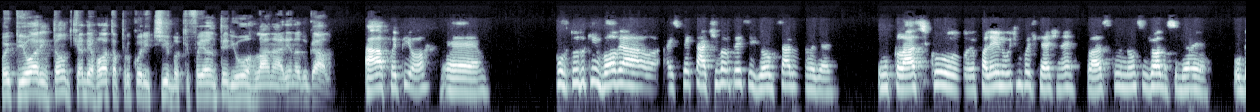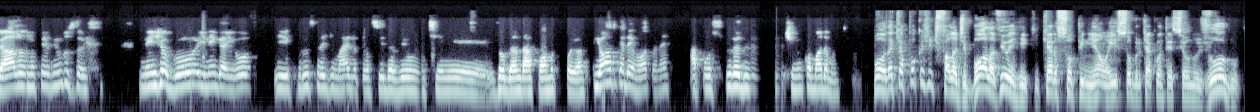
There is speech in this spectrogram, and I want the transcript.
Foi pior, então, do que a derrota para o Coritiba, que foi a anterior lá na Arena do Galo? Ah, foi pior. É... Por tudo que envolve a, a expectativa para esse jogo, sabe, Rogério? Um clássico, eu falei no último podcast, né? Clássico não se joga, se ganha. O Galo não fez nenhum dos dois. Nem jogou e nem ganhou. E frustra demais a torcida ver um time jogando da forma que foi ontem. Pior do que a derrota, né? A postura do time incomoda muito. Bom, daqui a pouco a gente fala de bola, viu, Henrique? Quero sua opinião aí sobre o que aconteceu no jogo.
